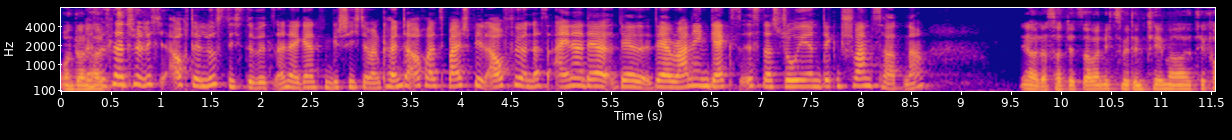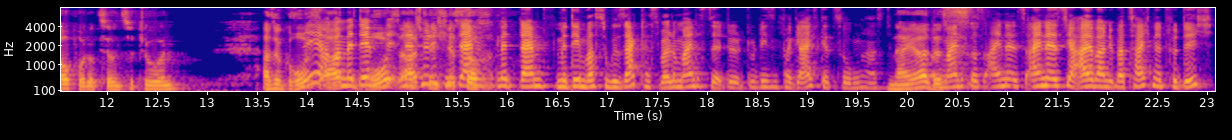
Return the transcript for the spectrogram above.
Und dann das halt ist natürlich auch der lustigste Witz an der ganzen Geschichte. Man könnte auch als Beispiel aufführen, dass einer der, der, der Running Gags ist, dass Joey einen dicken Schwanz hat, ne? Ja, das hat jetzt aber nichts mit dem Thema TV-Produktion zu tun. Also großartig. Nee, aber mit dem, natürlich mit deinem, mit deinem, mit dem, was du gesagt hast, weil du meintest, du, du diesen Vergleich gezogen hast. Naja, das. Und meintest, das eine ist, eine ist ja albern überzeichnet für dich.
